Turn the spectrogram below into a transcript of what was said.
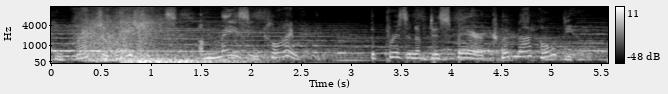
Congratulations! Amazing climbing! The prison of despair could not hold you.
